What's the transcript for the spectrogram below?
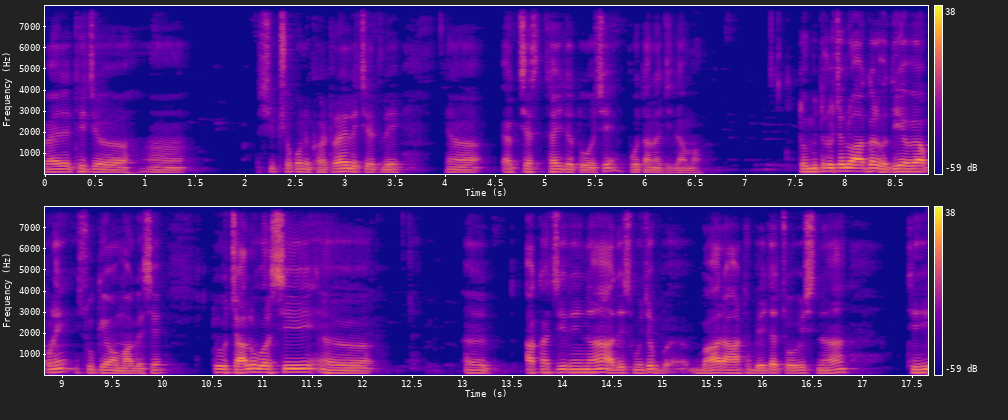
પહેલેથી જ શિક્ષકોને ઘટ રહેલી છે એટલે એડજસ્ટ થઈ જતું હોય છે પોતાના જિલ્લામાં. તો મિત્રો ચલો આગળ વધીએ. હવે આપણે શું કહેવા માગે છે? તો ચાલુ વર્ષે આ કચેરીના આદેશ મુજબ બાર આઠ બે હજાર ચોવીસના થી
